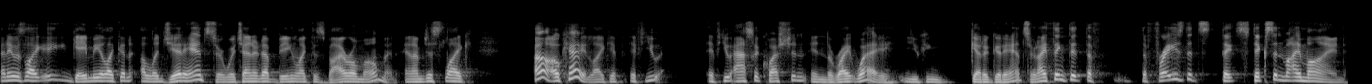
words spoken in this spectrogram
And he was like, he gave me like an, a legit answer, which ended up being like this viral moment. And I'm just like, oh, okay. Like if, if you, if you ask a question in the right way, you can get a good answer. And I think that the, the phrase that's, that sticks in my mind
